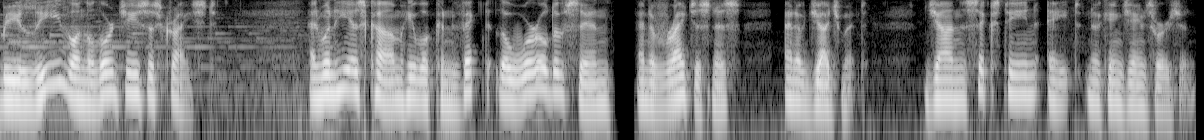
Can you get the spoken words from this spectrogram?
Believe on the Lord Jesus Christ. And when he has come, he will convict the world of sin and of righteousness and of judgment. John 16:8, New King James Version.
